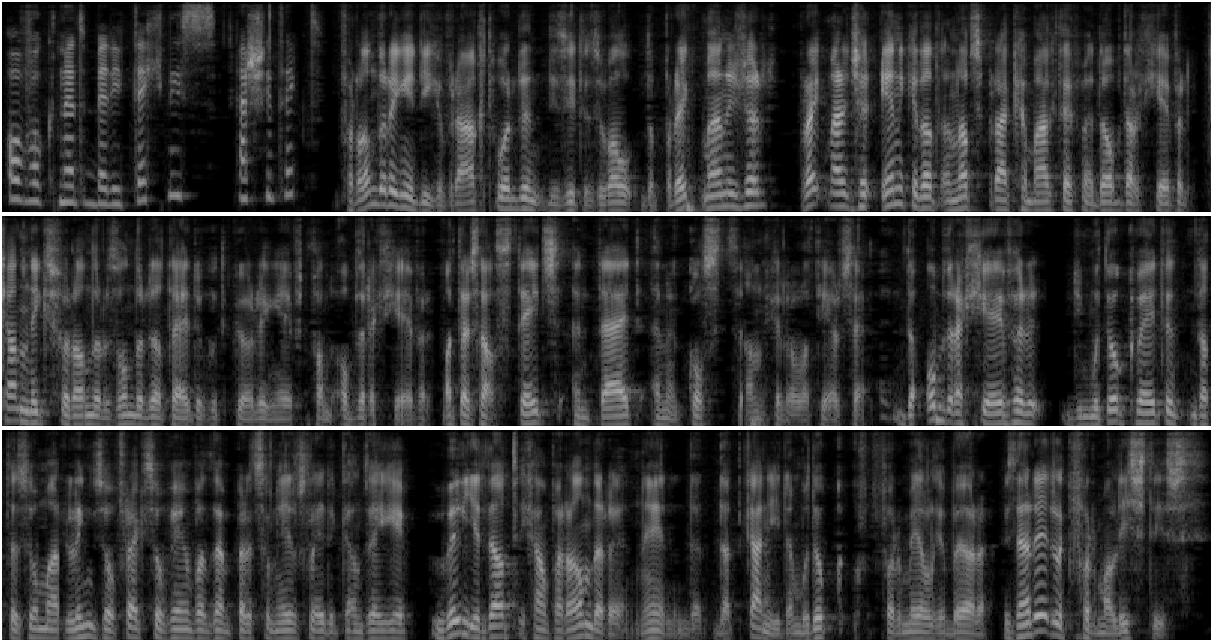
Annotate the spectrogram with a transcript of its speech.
Of ook net bij die technisch architect? Veranderingen die gevraagd worden, die zitten zowel de projectmanager. Projectmanager, ene keer dat een afspraak gemaakt heeft met de opdrachtgever, kan niks veranderen zonder dat hij de goedkeuring heeft van de opdrachtgever. Maar er zal steeds een tijd en een kost aan gerelateerd zijn. De opdrachtgever, die moet ook weten dat hij zomaar links of rechts of een van zijn personeelsleden kan zeggen, wil je dat gaan veranderen? Nee, dat, dat kan niet. Dat moet ook formeel gebeuren. We zijn redelijk formalistisch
